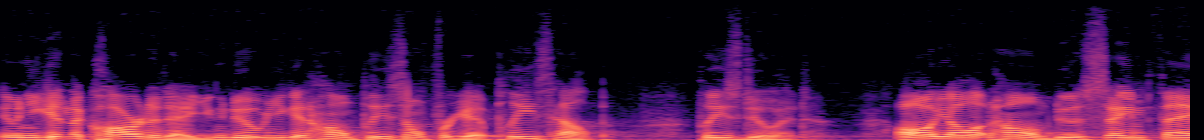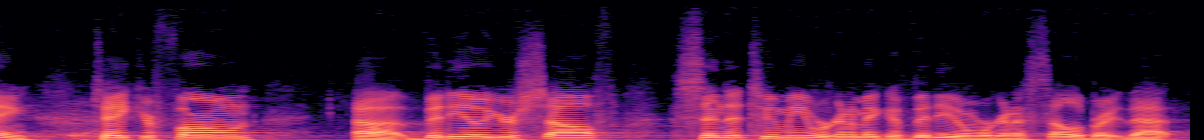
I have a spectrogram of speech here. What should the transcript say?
when you get in the car today. You can do it when you get home. Please don't forget. Please help. Please do it. All y'all at home, do the same thing. Take your phone, uh, video yourself, send it to me. We're going to make a video and we're going to celebrate that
